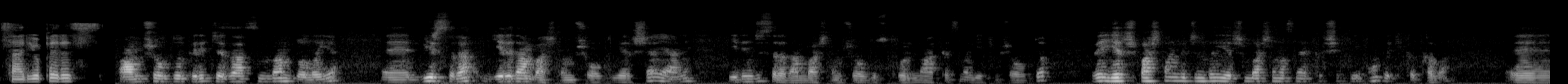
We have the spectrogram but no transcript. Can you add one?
Sergio Perez almış olduğu grid cezasından dolayı e, bir sıra geriden başlamış oldu yarışa. Yani 7. sıradan başlamış oldu. Stroll'ün arkasına geçmiş oldu. Ve yarış başlangıcında yarışın başlamasına yaklaşık bir 10 dakika kala e,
